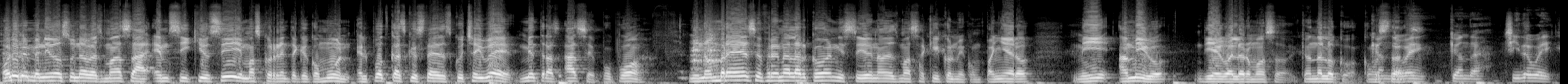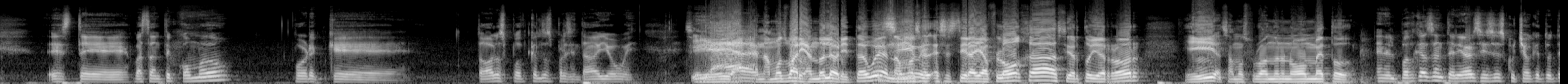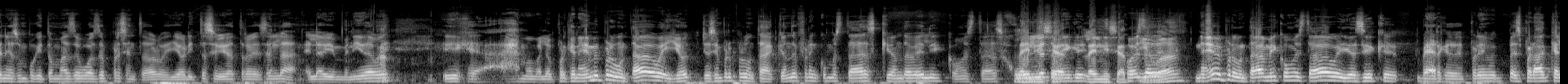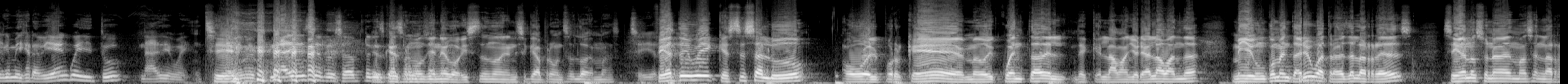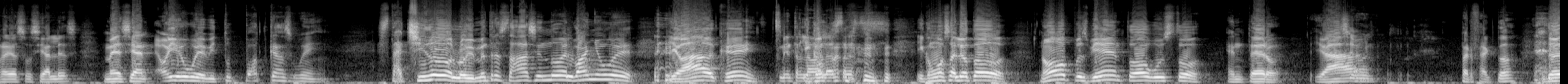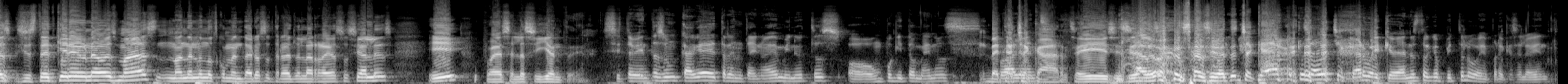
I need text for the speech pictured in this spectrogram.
Hola y bienvenidos una vez más a MCQC, más corriente que común, el podcast que usted escucha y ve mientras hace popó. Mi nombre es Efren Alarcón y estoy una vez más aquí con mi compañero, mi amigo Diego el Hermoso. ¿Qué onda, loco? ¿Cómo ¿Qué estás? onda? ¿Qué onda? Chido, güey. Este, bastante cómodo porque todos los podcasts los presentaba yo, güey. Sí, ya andamos variándole ahorita, güey. Sí, Andamos güey. ese estira y afloja, acierto y error. Y estamos probando un nuevo método. En el podcast anterior sí se escuchó que tú tenías un poquito más de voz de presentador, güey. Y ahorita se vio otra vez en la, en la bienvenida, güey. Y dije, ah, mamalo. Porque nadie me preguntaba, güey. Yo, yo siempre preguntaba, ¿qué onda, Fren? ¿Cómo estás? ¿Qué onda, Beli? ¿Cómo estás? Julio inicia- también. que- la ¿cómo iniciativa. Nadie me preguntaba a mí cómo estaba, güey. Yo así que, verga, güey. Pero esperaba que alguien me dijera, bien, güey. ¿Y tú? Nadie, güey. Sí. Nadie, me- nadie se lo usaba Es que somos bien egoístas, no, ni siquiera preguntas lo demás. Sí, Fíjate, güey, que este saludo o el por qué me doy cuenta del- de que la mayoría de la banda me llegó un comentario güey, a través de las redes. Síganos una vez más en las redes sociales. Me decían, oye, güey, vi tu podcast, güey. Está chido, lo vi mientras estaba haciendo el baño, güey. Y yo, ah, ok. Mientras ¿Y cómo. ¿Y cómo salió todo? No, pues bien, todo a gusto, entero. Ya. Perfecto. Entonces, si usted quiere una vez más, mándenos los comentarios a través de las redes sociales y puede ser lo siguiente. Si te avientas un cague de 39 minutos o un poquito menos. Vete a checar. Sí, sí, sí, algo. O sea, sí, vete a checar. porque sabe checar, güey, que vean nuestro capítulo, güey, para que se le vean.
